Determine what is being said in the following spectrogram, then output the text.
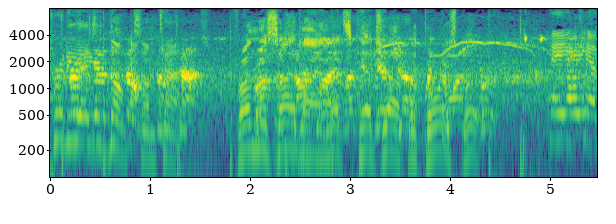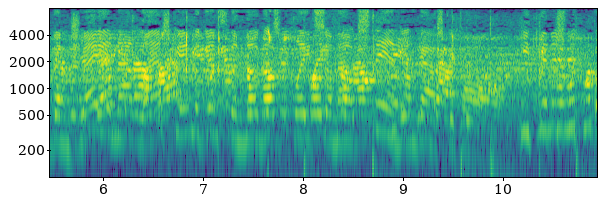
pretty as a dunk sometimes. From the sideline, let's catch up with Doris Burke. Hey, Kevin Jay in that last game against the Nuggets played some outstanding basketball. He finished with 39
